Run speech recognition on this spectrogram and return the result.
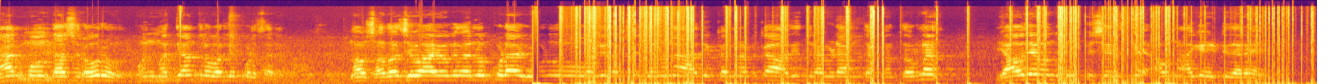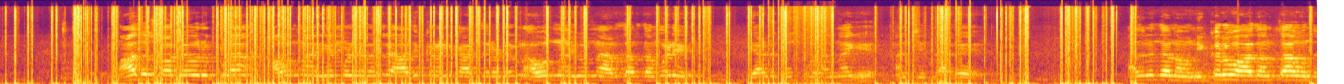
ನಾಗಮೋಹನ್ ದಾಸರವರು ಒಂದು ಮಧ್ಯಂತರ ವರದಿ ಕೊಡ್ತಾರೆ. ನಾವು ಸದಾಶಿವ ಆಯೋಗದಲ್ಲೂ ಕೂಡ ಏಳುವರೆ ಲಕ್ಷ ಜನನ, ಆದಿ ಕರ್ನಾಟಕ, ಆದಿ ದ್ರಾವಿಡ ಅಂತಕ್ಕಂಥವ್ರನ್ನ ಯಾವುದೇ ಒಂದು ಗುಂಪು ಸೇರಿಸದೆ ಅವ್ರನ್ನ ಹಾಗೆ ಇಟ್ಟಿದ್ದಾರೆ. ಮಾಧುಸ್ವಾಮಿ ಅವರು ಕೂಡ ಅವ್ರನ್ನ ಏನು ಮಾಡಿದ್ದಾರೆ ಅಂದರೆ ಆದಿ ಕರ್ನಾಟಕ ಆದಿ ದ್ರಾವಿಡರನ್ನ ಅವ್ರನ್ನ ಇವ್ರನ್ನ ಅರ್ಧ ಅರ್ಧ ಮಾಡಿ ಎರಡು ಗುಂಪುಗಳನ್ನಾಗಿ ಹಂಚಿದ್ದಾರೆ. ಅದರಿಂದ ನಾವು ನಿಖರವಾದಂಥ ಒಂದು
